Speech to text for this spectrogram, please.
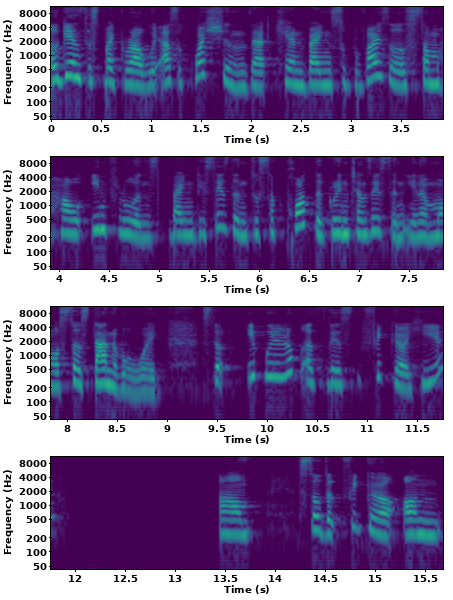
against this background, we ask a question that can bank supervisors somehow influence bank decisions to support the green transition in a more sustainable way? So if we look at this figure here, um, so the figure on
